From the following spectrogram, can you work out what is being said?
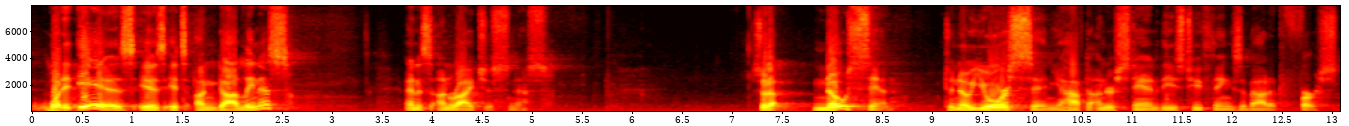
what it is, is it's ungodliness and it's unrighteousness. So to know sin, to know your sin, you have to understand these two things about it first.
